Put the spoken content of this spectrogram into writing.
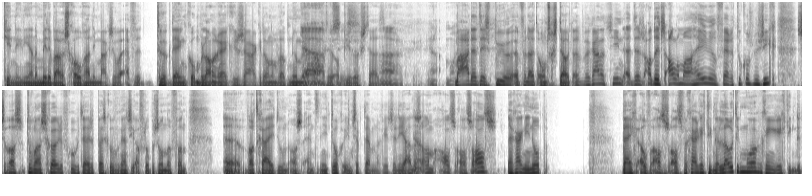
kinderen die naar de middelbare school gaan, die maken zich wel even druk denken om belangrijkere zaken dan om welk nummer Ja, achter op je rug staat. Ah. Ja, mooi. Maar dat is puur eh, vanuit ons gestoot. Eh, We gaan het zien. Het is, al- dit is allemaal hele verre toekomstmuziek. Zoals toen we aan Schreuder vroegen tijdens de persconferentie afgelopen zondag van... eh, wat ga je doen als Anthony toch in september nog is? En ja, dat is Ja. allemaal als, als, als. Daar ga ik niet op. Wij over als, als. We gaan richting de loting morgen. We gaan richting de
